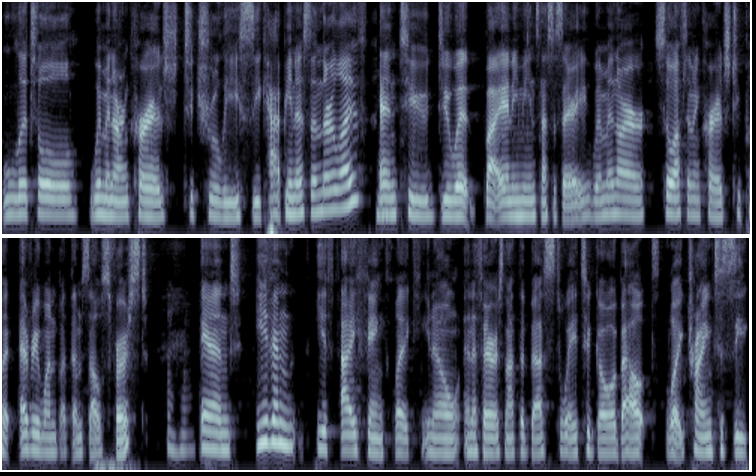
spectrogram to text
little women are encouraged to truly seek happiness in their life mm-hmm. and to do it by any means necessary. Women are so often encouraged to put everyone but themselves 1st mm-hmm. And even if I think like, you know, an affair is not the best way to go about like trying to seek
